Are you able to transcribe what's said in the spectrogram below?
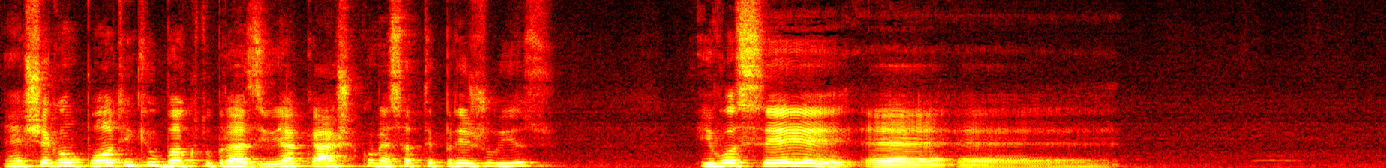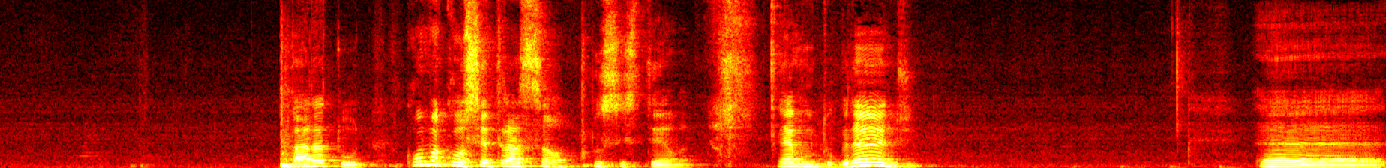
É, chega um ponto em que o Banco do Brasil e a Caixa começam a ter prejuízo e você é, é, para tudo. Como a concentração do sistema é muito grande, é,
